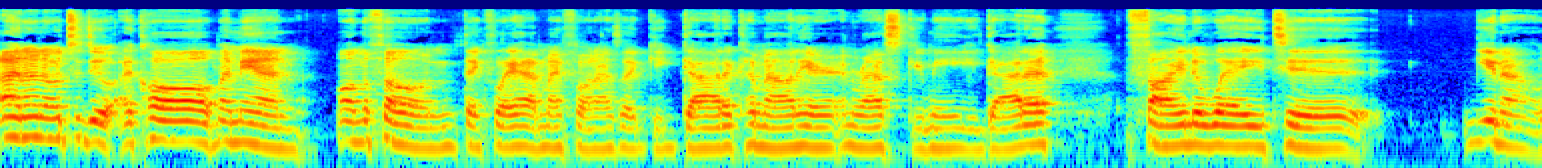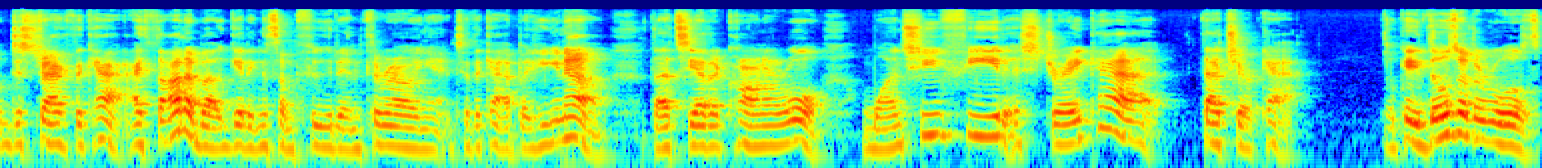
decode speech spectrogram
I don't know what to do. I call my man on the phone. Thankfully, I had my phone. I was like, you gotta come out here and rescue me. You gotta find a way to, you know, distract the cat. I thought about getting some food and throwing it to the cat, but you know, that's the other cardinal rule. Once you feed a stray cat, that's your cat. Okay, those are the rules.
